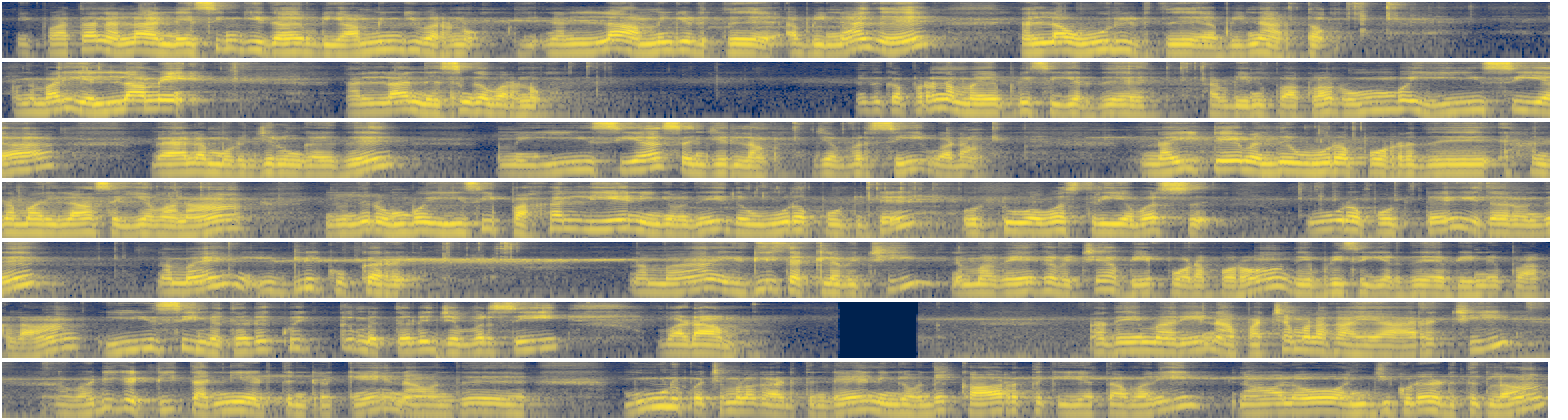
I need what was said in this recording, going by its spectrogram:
இப்படி பார்த்தா நல்லா நெசுங்கி தான் இப்படி அமுங்கி வரணும். இப்படி நல்லா அமுங்கிடுது அப்படின்னா அது நல்லா ஊறிடுது அப்படின்னு அர்த்தம். அந்த மாதிரி எல்லாமே நல்லா நெசுங்க வரணும். இதுக்கப்புறம் நம்ம எப்படி செய்கிறது அப்படின்னு பார்க்கலாம். ரொம்ப ஈஸியாக வேலை முடிஞ்சிருங்க இது. நம்ம ஈஸியாக செஞ்சிடலாம். ஜவ்வரிசி வடம். நைட்டே வந்து ஊற போடுறது அந்த மாதிரிலாம் செய்ய வேணாம். இது வந்து ரொம்ப ஈஸி பகல்லையே நீங்கள் வந்து இதை ஊற போட்டுட்டு ஒரு டூ ஹவர்ஸ் த்ரீ ஹவர்ஸ் ஊற போட்டுட்டு இதை வந்து நம்ம இட்லி குக்கரு நம்ம இட்லி தட்டில் வச்சு நம்ம வேக வச்சு அப்படியே போட போகிறோம் இது எப்படி செய்கிறது அப்படின்னு பார்க்கலாம். ஈஸி மெத்தடு குயிக் மெத்தடு ஜவ்வரிசி வடாம். அதே மாதிரி நான் பச்சை மிளகாயை அரைச்சி வடிகட்டி தண்ணி எடுத்துட்டுருக்கேன் நான் வந்து மூணு பச்சை மிளகாய் எடுத்துட்டேன். நீங்கள் வந்து காரத்துக்கு ஏற்ற மாதிரி நாலோ அஞ்சு கூட எடுத்துக்கலாம்.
